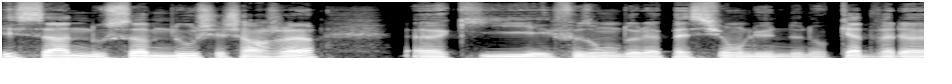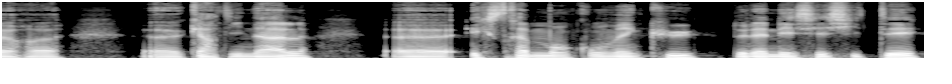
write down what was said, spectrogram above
Et ça, nous sommes, nous, chez Chargeur, euh, qui faisons de la passion l'une de nos quatre valeurs euh, euh, cardinales, euh, extrêmement convaincus de la nécessité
